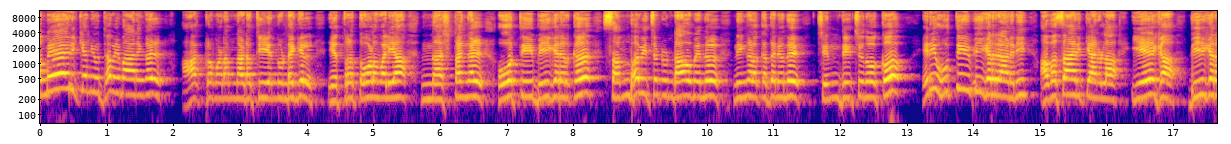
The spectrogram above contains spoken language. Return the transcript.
അമേരിക്കൻ യുദ്ധവിമാനങ്ങൾ ആക്രമണം നടത്തി എന്നുണ്ടെങ്കിൽ എത്രത്തോളം വലിയ നഷ്ടങ്ങൾ ഓത്തി ഭീകരർക്ക് സംഭവിച്ചിട്ടുണ്ടാവുമെന്ന് നിങ്ങളൊക്കെ തന്നെ ഒന്ന് ചിന്തിച്ചു നോക്കൂ. ഇനി ഹുത്തി ഭീകരരാണ്. ഇനി അവസാനിക്കാനുള്ള ഏക ഭീകര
